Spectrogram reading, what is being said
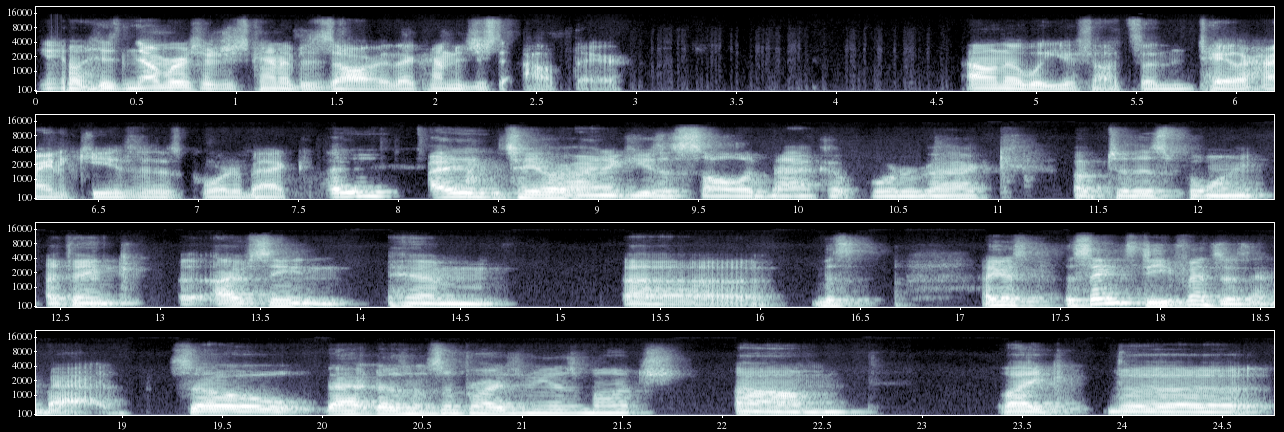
you know, his numbers are just kind of bizarre. They're kind of just out there. I don't know what your thoughts on Taylor Heineke is as quarterback. I think I think Taylor Heineke is a solid backup quarterback up to this point. I think uh, I've seen him. Uh, this, I guess, the Saints' defense isn't bad, so that doesn't surprise me as much. Um, like the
